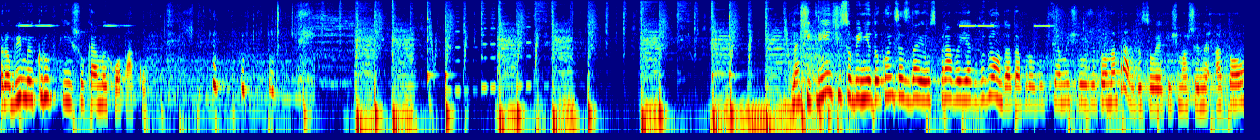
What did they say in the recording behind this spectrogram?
Robimy krówki i szukamy chłopaków. Nasi klienci sobie nie do końca zdają sprawę, jak wygląda ta produkcja. Myślą, że to naprawdę są jakieś maszyny, a to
